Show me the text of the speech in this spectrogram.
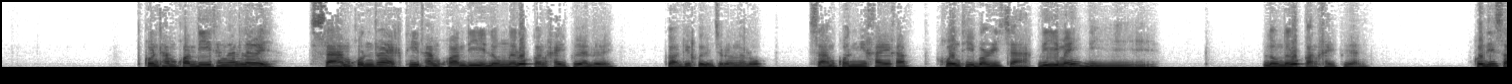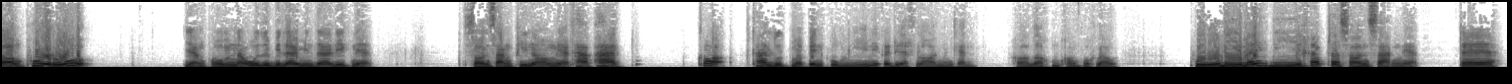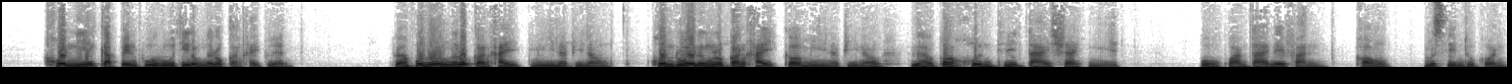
คนทำความดีทั้งนั้นเลยสามคนแรกที่ทำความดีลงนรกก่อนใครเพื่อนเลย ก่อนที่คนอื่นจะลงนรกสามคนมีใครครับ คนที่บริจาคดีไหมดี ลงนรกก่อนใครเพื่อน คนที่สองผู้รู้ อย่างผมนาอูซุบิลามินดาลิกเนี่ย สอนสั่งพี่น้องเนี่ย ถ้าพลาดก็ถ้าหลุดมาเป็นกลุ่มนี้นี่ก็เดือดร้อนเหมือนกัน ขอร้องของพวกเรา ผู้รู้ดีไหมดีครับ ถ้าสอนสั่งเนี่ย แต่คนนี้กลับเป็นผู้รู้ที่ลงนรกก่อนใครเพื่อน เพราะผู้รู้ลงนรกก่อนใครมีนะพี่น้อง คนรวยลงนรกก่อนใครก็มีนะพี่น้อง แล้วก็คนที่ตายชาฮิดโอ้ความตายในฝันของมุสลิมทุกคน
